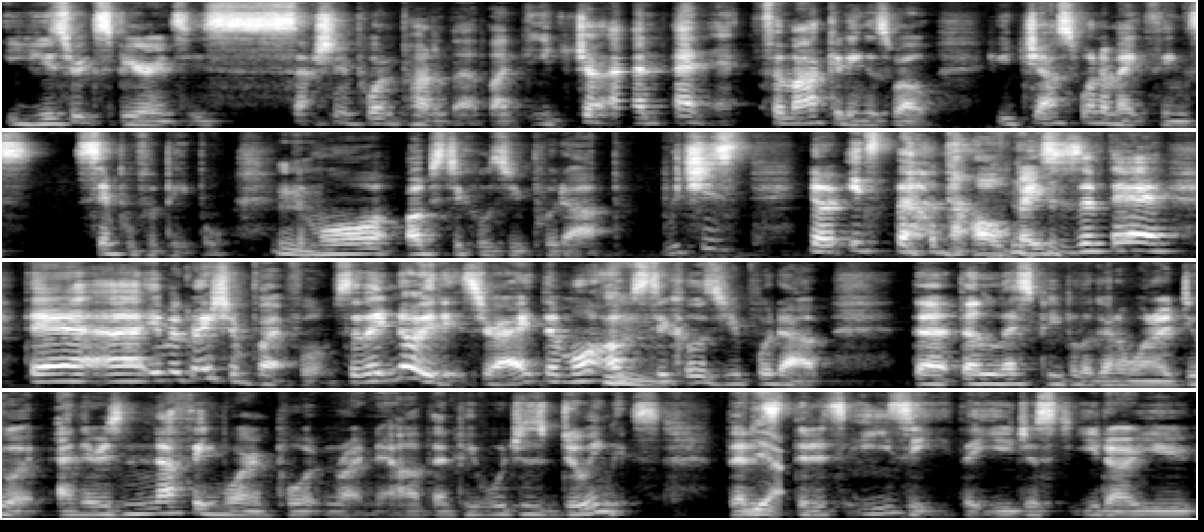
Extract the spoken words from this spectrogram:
user experience is such an important part of that. Like you, ju- and and for marketing as well, you just want to make things simple for people. The Mm. more obstacles you put up, which is you know it's the, the whole basis of their their uh, immigration platform. So they know this, right? The more Mm. obstacles you put up, the the less people are going to want to do it. And there is nothing more important right now than people just doing this. That it's Yeah. that it's easy. That you just you know you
